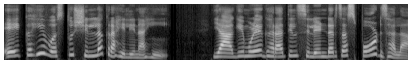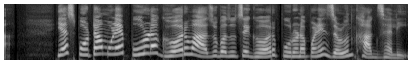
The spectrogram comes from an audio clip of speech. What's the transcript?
एकही वस्तू शिल्लक राहिली नाही. या आगीमुळे घरातील सिलेंडरचा स्फोट झाला. या स्फोटामुळे पूर्ण घर व आजूबाजूचे घर पूर्णपणे जळून खाक झाली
